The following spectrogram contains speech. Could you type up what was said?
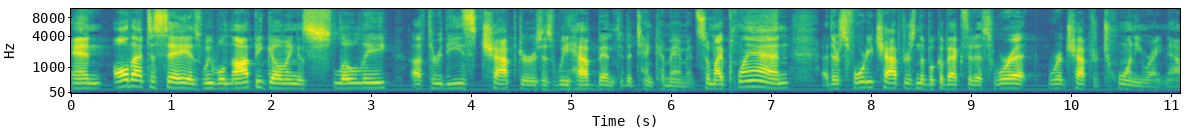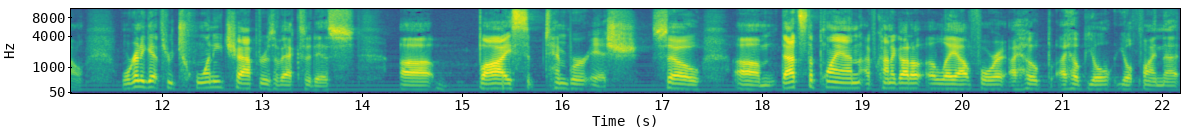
And all that to say is, we will not be going as slowly uh, through these chapters as we have been through the Ten Commandments. So, my plan uh, there's 40 chapters in the book of Exodus. We're at, we're at chapter 20 right now. We're going to get through 20 chapters of Exodus uh, by September ish. So, um, that's the plan. I've kind of got a, a, layout for it. I hope, I hope you'll, you'll find that,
